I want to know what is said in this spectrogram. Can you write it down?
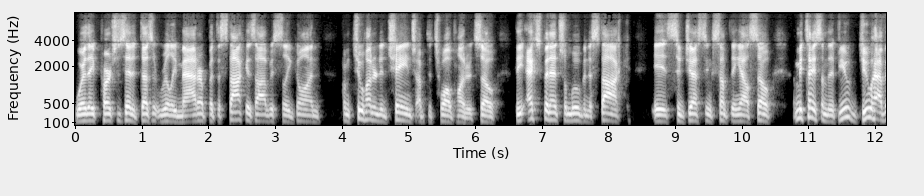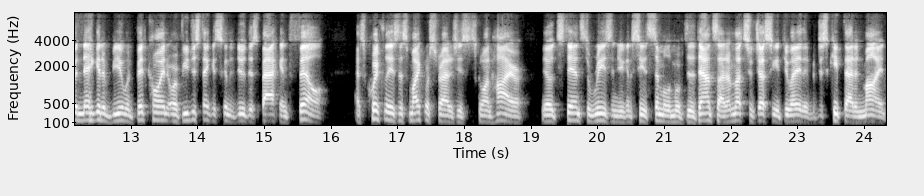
where they purchased it. It doesn't really matter, but the stock has obviously gone from 200 and change up to 1200. So the exponential move in the stock is suggesting something else. So let me tell you something. If you do have a negative view in Bitcoin, or if you just think it's going to do this back and fill as quickly as this MicroStrategy has gone higher, you know, it stands to reason you're going to see a similar move to the downside. I'm not suggesting you do anything, but just keep that in mind.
